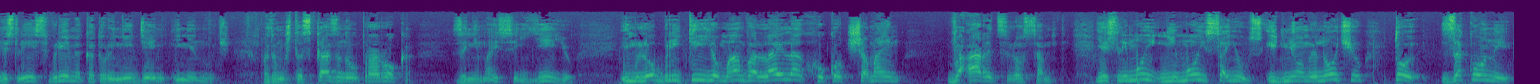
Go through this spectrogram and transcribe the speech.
если есть время, которое не день и не ночь. Потому что сказано у пророка – занимайся ею. Им ло брити ее мамва лайла хукот шамаем ваарец ло самти. Если мой не мой союз и днем, и ночью, то законы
